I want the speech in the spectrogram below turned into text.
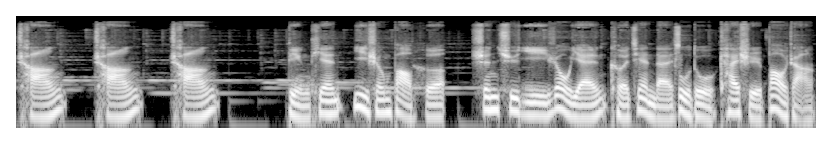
长长长。顶天一声爆喝，身躯以肉眼可见的速度开始暴涨，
